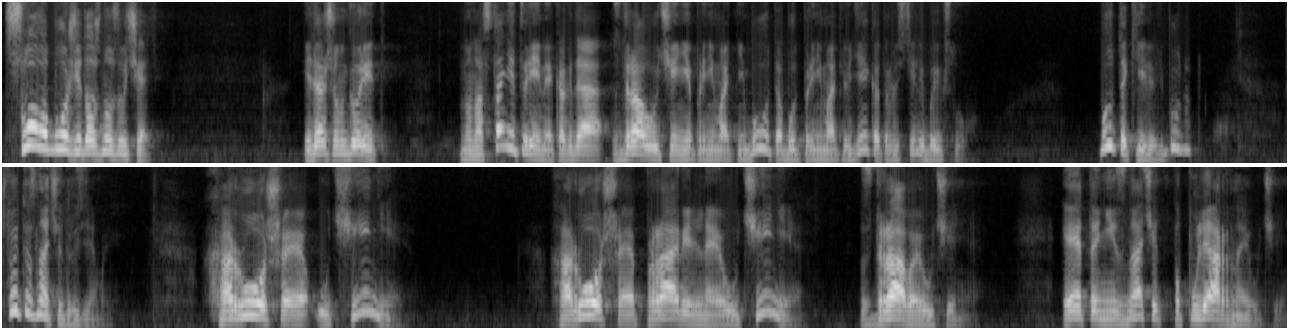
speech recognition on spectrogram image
Слово Божье должно звучать. И дальше он говорит, но настанет время, когда здравое учение принимать не будут, а будут принимать людей, которые льстили бы их слух. Будут такие люди? Будут. Что это значит, друзья мои? Хорошее учение, хорошее правильное учение, здравое учение, это не значит популярное учение.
